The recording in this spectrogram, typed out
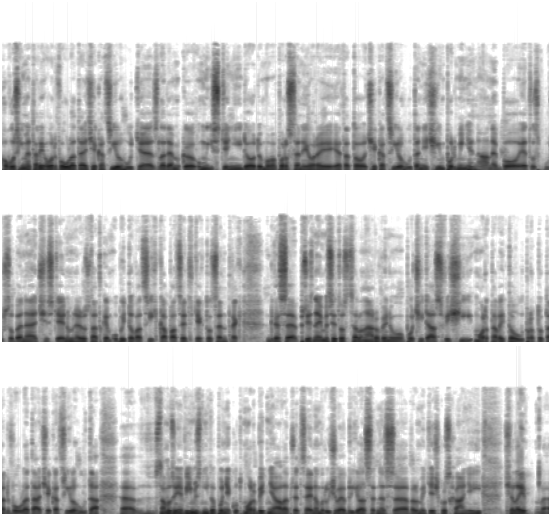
Hovoříme tady o dvouleté čekací lhůtě vzhledem k umístění do domova pro seniory. Je tato čekací lhůta něčím podmíněná nebo je to způsobené čistě jenom nedostatkem ubytovacích kapacit v těchto centrech, kde se, přiznejme si to zcela na rovinu, počítá s vyšší mortalitou, proto ta dvouletá čekací lhůta. Eh, samozřejmě vím, zní to poněkud morbidně, ale přece jenom růžové brýle se dnes velmi těžko schánějí. Čili eh,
